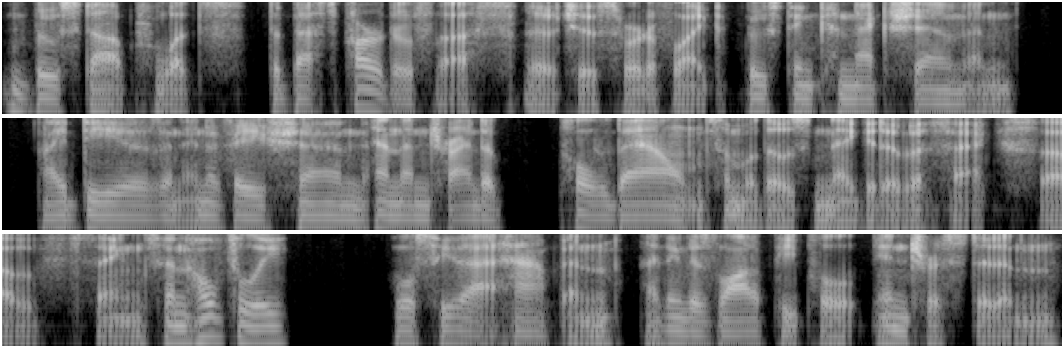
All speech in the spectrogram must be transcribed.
boost up what's the best part of us, which is sort of like boosting connection and ideas and innovation, and then trying to pull down some of those negative effects of things. And hopefully, we'll see that happen. I think there's a lot of people interested in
